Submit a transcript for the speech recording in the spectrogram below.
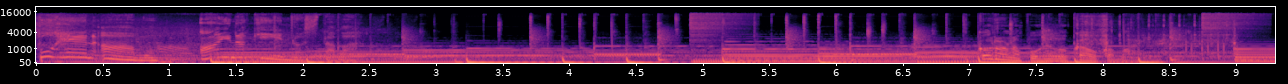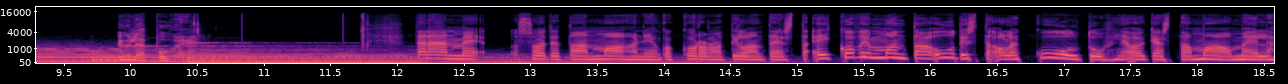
Puheen aamu. Aina kiinnostava. Koronapuhelu kaukomaille. Yle Puhe. Tänään me soitetaan maahan, jonka koronatilanteesta ei kovin montaa uutista ole kuultu ja oikeastaan maa on meillä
